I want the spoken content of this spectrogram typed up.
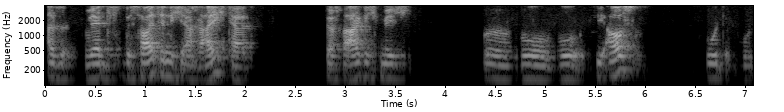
also wer es bis heute nicht erreicht hat, da frage ich mich, äh, wo, wo die Aus... Wo, wo,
